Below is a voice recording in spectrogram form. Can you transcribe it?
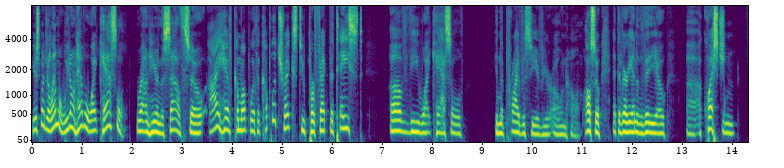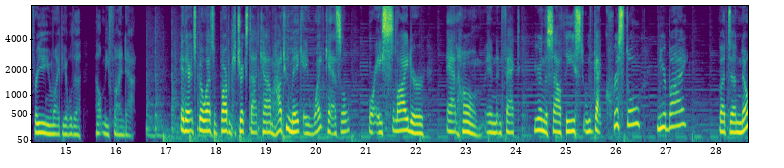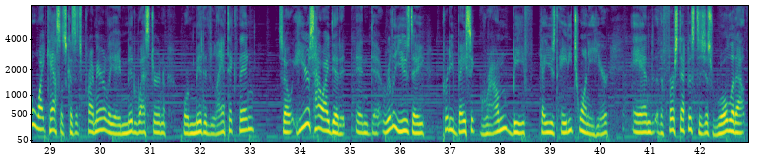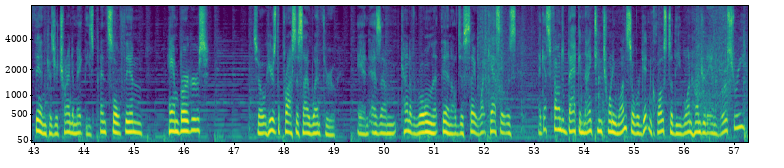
here's my dilemma. We don't have a White Castle around here in the South. So I have come up with a couple of tricks to perfect the taste of the White Castle in the privacy of your own home. Also, at the very end of the video, uh, a question for you you might be able to help me find out. Hey there, it's Bill Watts with barbecuetricks.com. How to make a White Castle or a slider at home. And in fact, here in the Southeast, we've got Krystal nearby, but uh, no White Castles because it's primarily a Midwestern or Mid Atlantic thing. So here's how I did it and uh, really used a pretty basic ground beef. I used 80 20 here. And the first step is to just roll it out thin because you're trying to make these pencil thin hamburgers. So here's the process I went through. And as I'm kind of rolling it thin, I'll just say White Castle was, I guess, founded back in 1921. So we're getting close to the 100 anniversary,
